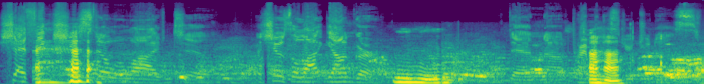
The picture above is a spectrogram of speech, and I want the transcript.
She, I think she's still alive too, she was a lot younger hmm than uh, Prime Uh-huh. Minister Trudeau's.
